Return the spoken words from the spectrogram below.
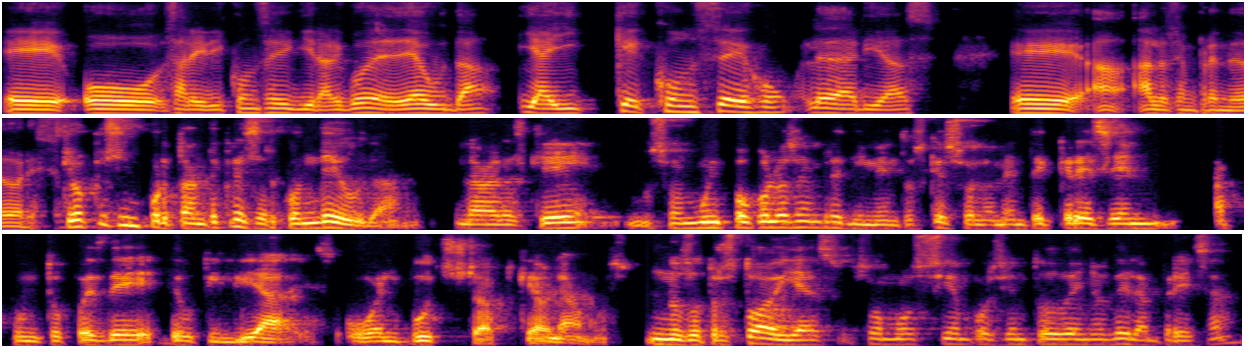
eh, o salir y conseguir algo de deuda? Y ahí, ¿qué consejo le darías eh, a, los emprendedores? Creo que es importante crecer con deuda. La verdad es que son muy pocos los emprendimientos que solamente crecen a punto pues, de, de utilidades o el bootstrap que hablamos. Nosotros todavía somos 100% dueños de la empresa.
